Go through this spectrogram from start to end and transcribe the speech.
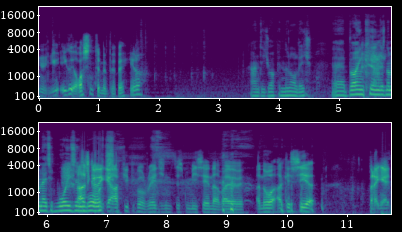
you, you, you got to listen to me, baby. You know. Andy dropping the knowledge. Uh, Brian King has nominated Wise and That's going to get a few people raging just me saying that. By the way, I know I can see it. Bring it.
